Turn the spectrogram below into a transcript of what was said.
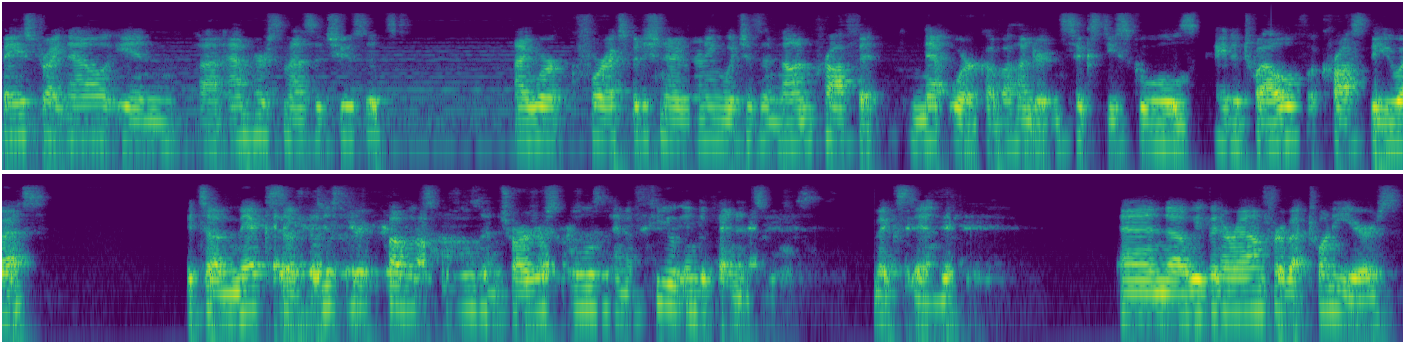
based right now in uh, Amherst, Massachusetts. I work for Expeditionary Learning, which is a nonprofit network of 160 schools, K to 12, across the U.S. It's a mix of district public schools and charter schools and a few independent schools mixed in. And uh, we've been around for about 20 years.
